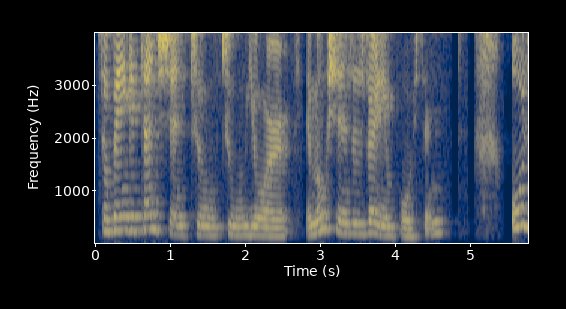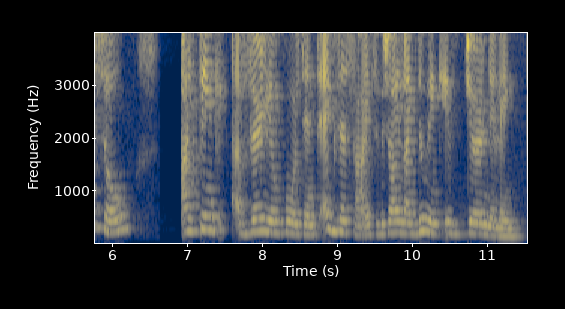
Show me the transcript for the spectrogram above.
So paying attention to to your emotions is very important. Also, I think a very important exercise which I like doing is journaling.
